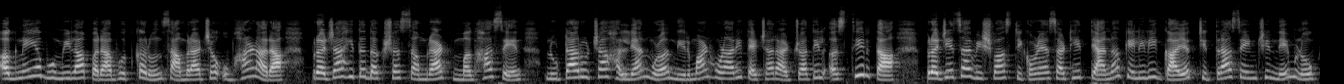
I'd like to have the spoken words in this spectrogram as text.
अग्नेय भूमीला पराभूत करून साम्राज्य उभारणारा प्रजाहितदक्ष सम्राट मघासेन लुटारूच्या हल्ल्यांमुळे निर्माण होणारी त्याच्या राज्यातील अस्थिरता प्रजेचा विश्वास टिकवण्यासाठी त्यानं केलेली गायक चित्रासेनची नेमणूक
